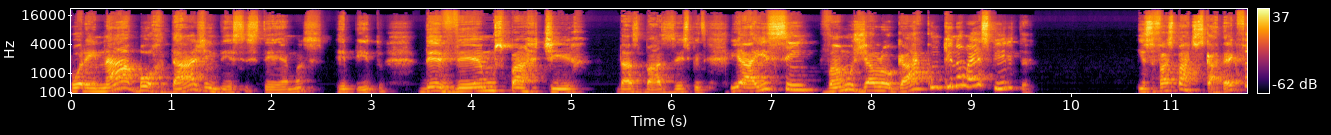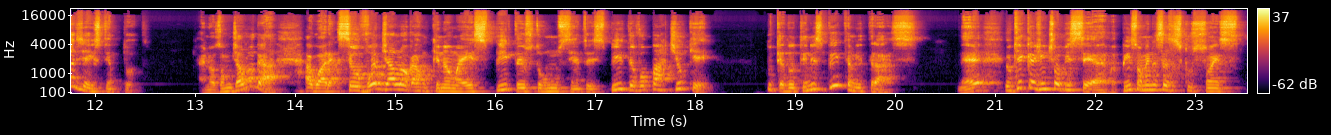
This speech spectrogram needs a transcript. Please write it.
Porém, na abordagem desses temas, repito, devemos partir das bases espíritas. E aí sim, vamos dialogar com o que não é espírita. Isso faz parte. Os Kardec fazia isso o tempo todo. Aí nós vamos dialogar. Agora, se eu vou dialogar com o que não é espírita, eu estou num centro espírita, eu vou partir o quê? Do que a doutrina espírita me traz. Né? E o que, que a gente observa, principalmente nessas discussões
